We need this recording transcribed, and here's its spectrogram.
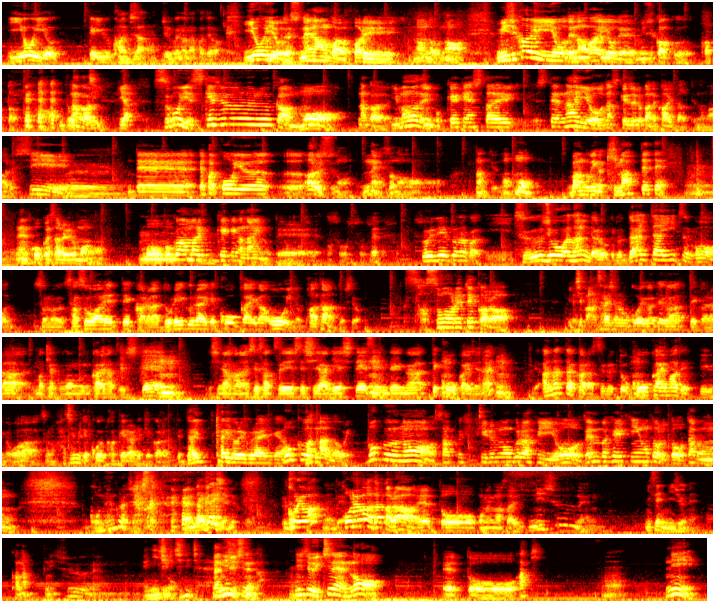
いよいよっていう感じなの？自分の中では。いよいよですね。なんかやっぱりなんだろうな。短いようで長いようで短くかったっていうか。なんかいやすごいスケジュール感もなんか今までに僕経験したいしてないようなスケジュール感で書いたっていうのもあるしでやっぱりこういううある種のねそのなんていうの？もう番組が決まってて、ね、公開されるものを僕はあんまり経験がないので。そうそうそうえそれで言うとなんかい通常はないんだろうけど大体いつもその誘われてからどれぐらいで公開が多いのパターンとしては。誘われてから一番最初のお声掛けがあってから、まあ、脚本開発して、うん。品販して撮影して仕上げして、ん宣伝があって公開じゃない、うん。であなたからすると公開までっていうのは、その初めて声かけられてからって大体どれぐらいが僕パターンが多い？僕の作フィルモグラフィーを全部平均を取ると多分5年ぐらいじゃないですかね。長いじゃん。これは？これはだからえっ、とごめんなさい。20年。2020年。かな？20年。え21年じゃない？あ21年だ、21年のえっ、と秋。うに、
